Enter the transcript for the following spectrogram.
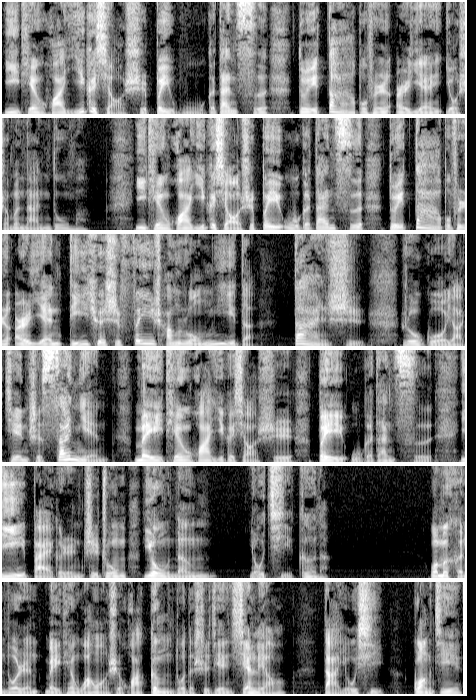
一天花一个小时背五个单词，对大部分人而言有什么难度吗？一天花一个小时背五个单词，对大部分人而言的确是非常容易的。但是，如果要坚持三年，每天花一个小时背五个单词，一百个人之中又能有几个呢？我们很多人每天往往是花更多的时间闲聊、打游戏、逛街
